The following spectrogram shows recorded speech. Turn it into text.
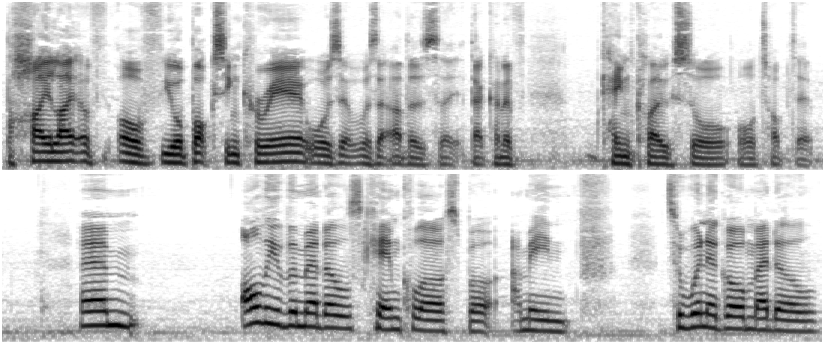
the highlight of, of your boxing career, or was it was it others that, that kind of came close or, or topped it? Um, all the other medals came close, but I mean, to win a gold medal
